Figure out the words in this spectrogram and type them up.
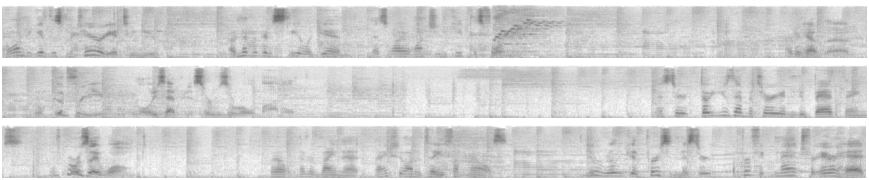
I wanted to give this materia to you. I'm never gonna steal again. That's why I want you to keep this for me. I already have that. Well, good for you. I'm always happy to serve as a role model. Mister, don't use that materia to do bad things. Of course I won't. Well, never mind that. I actually want to tell you something else. You're a really good person, mister. A perfect match for Airhead.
